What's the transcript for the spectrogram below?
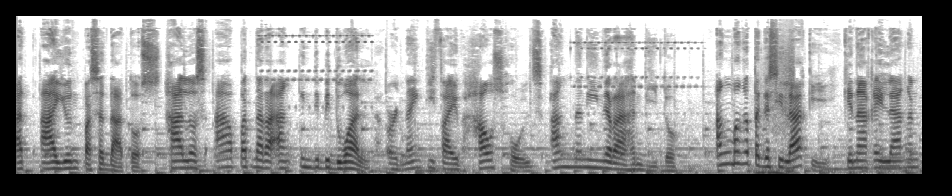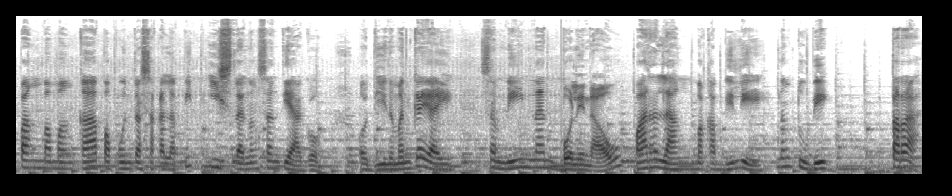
At ayon pa sa datos, halos apat na raang individual or 95 households ang naninirahan dito. Ang mga taga-Silaki, kinakailangan pang mamangka papunta sa kalapit isla ng Santiago o di naman kaya'y sa mainland Bolinao para lang makabili ng tubig. Tara,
